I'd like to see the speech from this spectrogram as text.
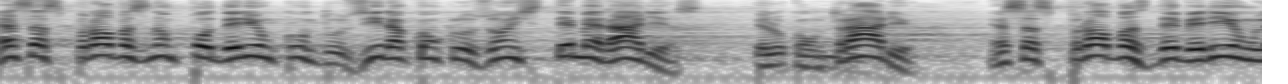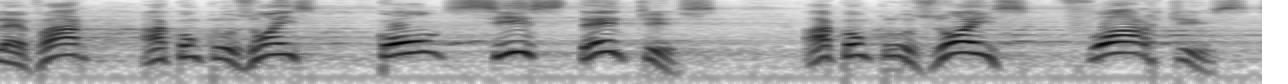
essas provas não poderiam conduzir a conclusões temerárias. Pelo contrário, essas provas deveriam levar a conclusões consistentes, a conclusões fortes.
